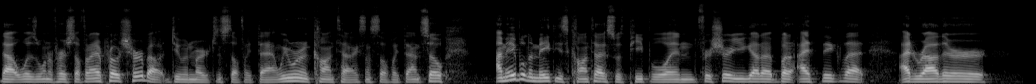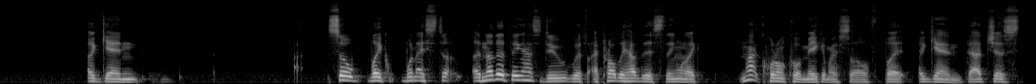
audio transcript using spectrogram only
that was one of her stuff, and I approached her about doing merch and stuff like that, and we were in contacts and stuff like that. And so I'm able to make these contacts with people, and for sure you gotta. But I think that I'd rather, again, so like when I start another thing has to do with I probably have this thing where like not quote unquote make it myself, but again that just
